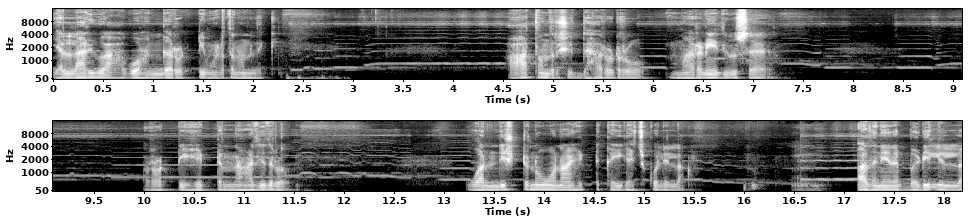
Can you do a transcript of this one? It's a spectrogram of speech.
ಎಲ್ಲರಿಗೂ ಆಗೋ ಹಂಗೆ ರೊಟ್ಟಿ ಮಾಡ್ತಾನೆ ಅನ್ಲಿಕ್ಕೆ. ಆತಂದ್ರೆ ಸಿದ್ಧಾರೂಢರು ಮಾರನೇ ದಿವಸ ರೊಟ್ಟಿ ಹಿಟ್ಟನ್ನು ನಾದಿದ್ರು. ಒಂದಿಷ್ಟು ಒಣ ಹಿಟ್ಟು ಕೈಗೆ ಹಚ್ಕೊಲಿಲ್ಲ. ಅದನ್ನೇನು ಬಡಿಲಿಲ್ಲ,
